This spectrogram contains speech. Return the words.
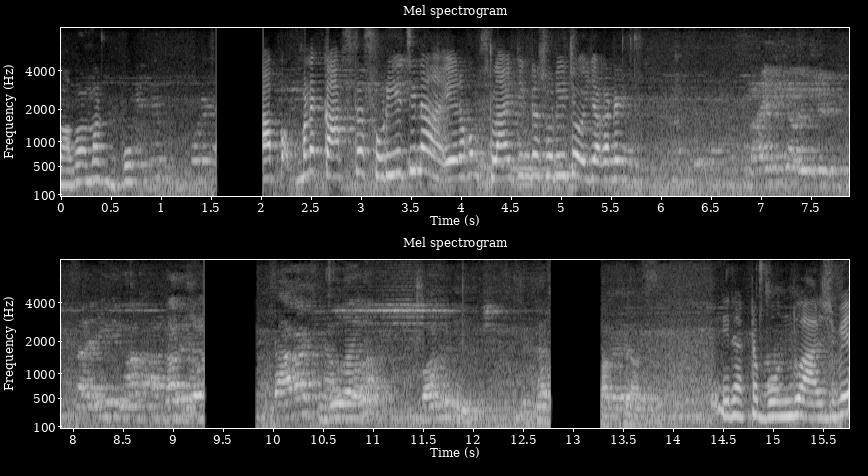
বাবা, আমার মানে কাজটা সরিয়েছি না, এরকম স্লাইডিংটা সরিয়েছি, ওই জায়গাটায়। এর একটা বন্ধু আসবে,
